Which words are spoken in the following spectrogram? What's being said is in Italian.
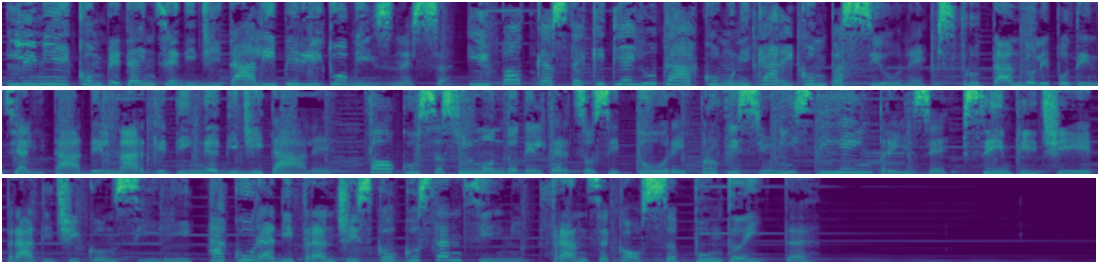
Le mie competenze digitali per il tuo business. Il podcast che ti aiuta a comunicare con passione, sfruttando le potenzialità del marketing digitale. Focus sul mondo del terzo settore, professionisti e imprese. Semplici e pratici consigli a cura di Francesco Costanzini. franzcos.it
